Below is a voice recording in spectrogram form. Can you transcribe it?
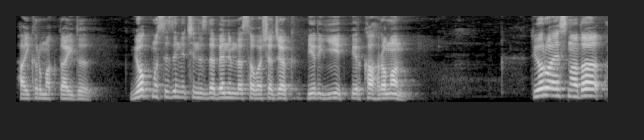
haykırmaktaydı. Yok mu sizin içinizde benimle savaşacak bir yiğit, bir kahraman? Diyor o esnada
